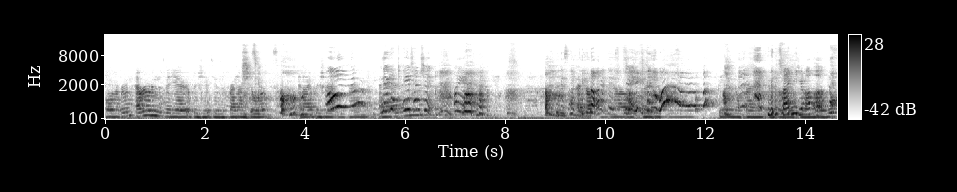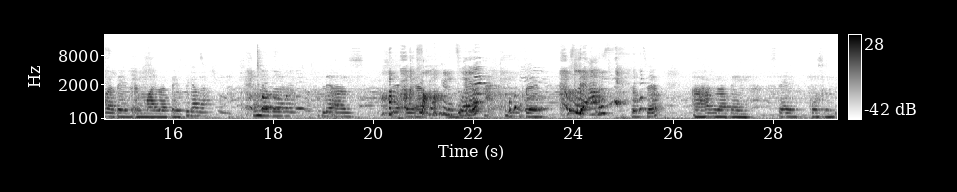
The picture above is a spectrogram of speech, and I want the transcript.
all of everyone, everyone in this video appreciates you as a friend, I'm sure, and I appreciate you as a friend. No, you have to pay attention. Oh yeah. Being your friend. The shiny heart. Your birthdays and my birthdays together. Another lit us. Lit AF. I couldn't swear. So Lit ass. that's it. Uh, happy birthday. Stay awesome.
